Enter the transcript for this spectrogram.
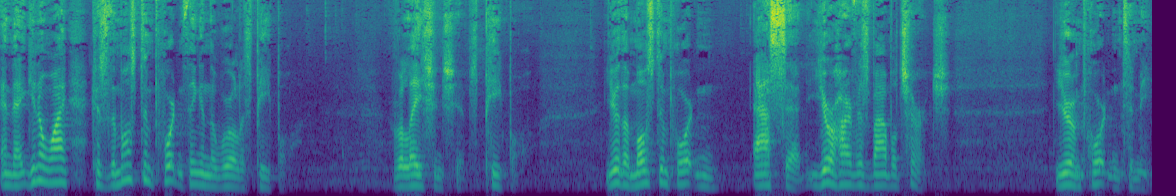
and that, you know why? Because the most important thing in the world is people, relationships, people. You're the most important asset. Your Harvest Bible Church. You're important to me.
